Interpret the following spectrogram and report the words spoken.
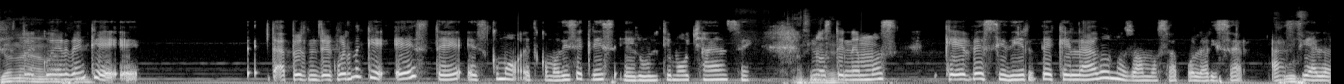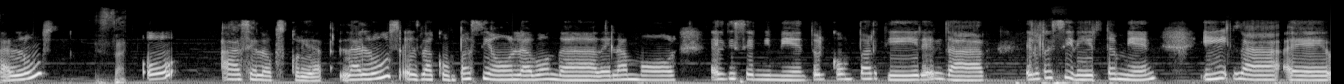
recuerden que eh, recuerden que este es como, como dice Chris, el último chance. nos tenemos que decidir de qué lado nos vamos a polarizar, hacia la luz o hacia la oscuridad. La luz es la compasión, la bondad, el amor, el discernimiento, el compartir, el dar, el recibir también. Y la, eh,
